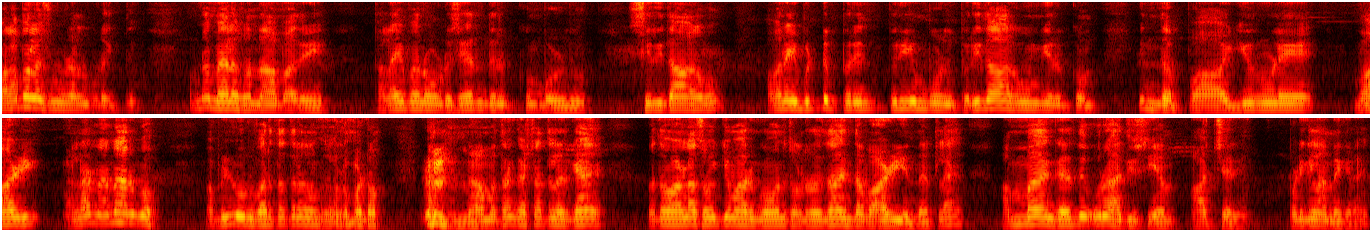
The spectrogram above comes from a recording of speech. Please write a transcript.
பல பல சூழல் உடைத்து அப்படின்னா மேலே சொன்ன மாதிரி தலைவனோடு சேர்ந்திருக்கும் பொழுது சிறிதாகவும் அவனை விட்டு பிரி பிரியும் பொழுது பெரிதாகவும் இருக்கும். இந்த பா இருளே வாழி எல்லாம் நல்லா இருக்கும் அப்படின்னு ஒரு வருத்தத்தில் நம்ம சொல்ல மாட்டோம். நான் மாத்திரம் கஷ்டத்தில் இருக்கேன். மற்றவங்களாம் சௌக்கியமாக இருக்கும்னு சொல்கிறது தான் இந்த வாழி இந்த இடத்துல. அம்மாங்கிறது ஒரு அதிசயம் ஆச்சரியம். படிக்கலாம்னு நினைக்கிறேன்.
